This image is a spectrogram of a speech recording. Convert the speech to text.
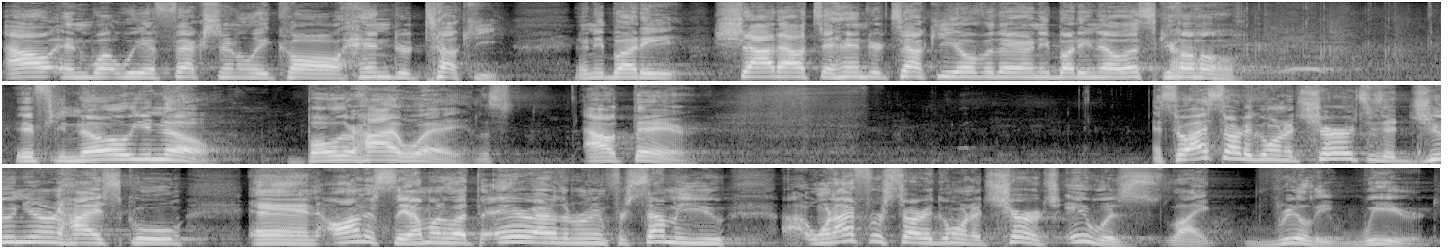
out in what we affectionately call Hendertucky. Anybody shout out to Hendertucky over there? Anybody know? Let's go. If you know, you know. Boulder Highway, out there. And so I started going to church as a junior in high school. And honestly, I'm going to let the air out of the room for some of you. Uh, when I first started going to church, it was like really weird.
